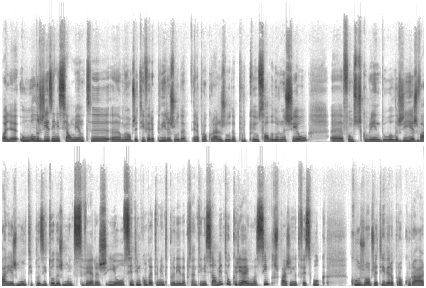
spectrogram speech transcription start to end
Olha, o Alergias inicialmente, uh, o meu objetivo era pedir ajuda, era procurar ajuda, porque o Salvador nasceu, uh, fomos descobrindo alergias várias, múltiplas e todas muito severas, e eu senti-me completamente perdida. Portanto, inicialmente eu criei uma simples página de Facebook cujo objetivo era procurar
